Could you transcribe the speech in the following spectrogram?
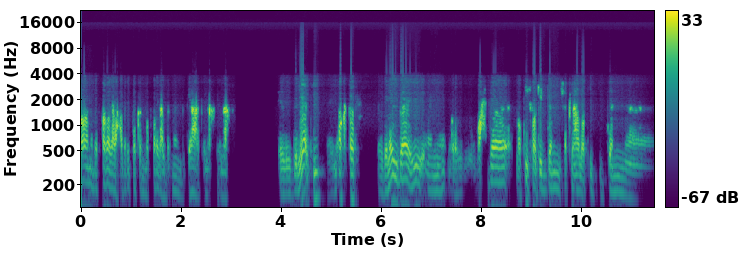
آه أنا بتفرج على حضرتك أنا بتفرج على البرنامج بتاعك إلى آخره آه، دلوقتي الاكثر بلاقي بقى إيه يعني واحدة لطيفة جدا شكلها لطيف جدا آه،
